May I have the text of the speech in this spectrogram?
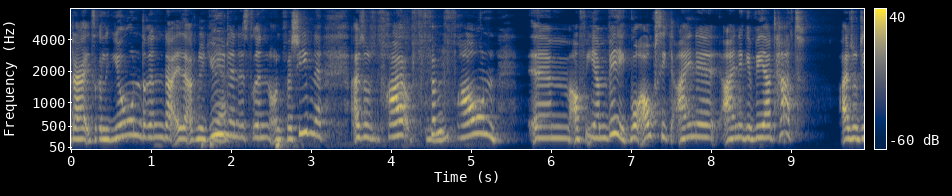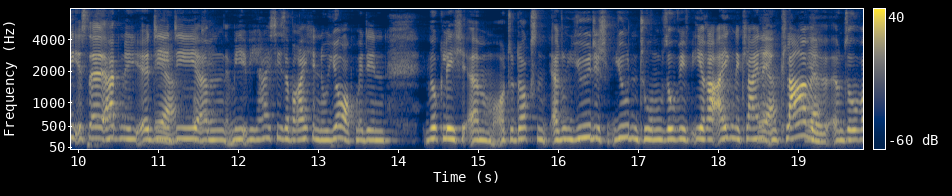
da ist Religion drin, da ist auch eine Jüdin ist drin und verschiedene, also Fra fünf Frauen ähm, auf ihrem Weg, wo auch sich eine, eine gewehrt hat. Also die ist, äh, hat eine, äh, die, Ja, die, okay. ähm, wie, wie heißt dieser Bereich in New York mit den wirklich ähm, orthodoxen, also jüdisch, Judentum, so wie ihre eigene kleine Ja, Enklave und so.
